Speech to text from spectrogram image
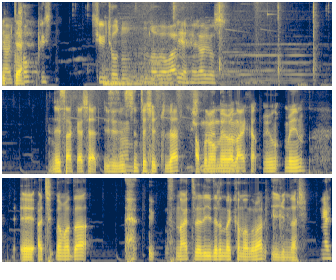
Ya Bitti. çok pis tweet olduğunda be var ya helal olsun. Neyse arkadaşlar izlediğiniz için teşekkürler. Şimdi Abone ben olmayı ve like atmayı unutmayın. Ee, açıklamada Nitro Leader'ın da kanalı var. İyi günler. Evet.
